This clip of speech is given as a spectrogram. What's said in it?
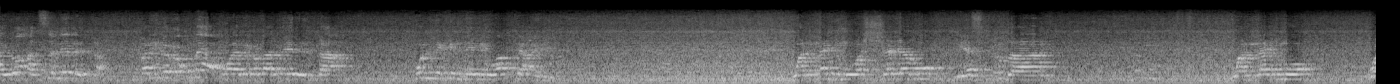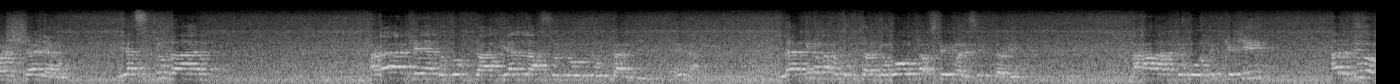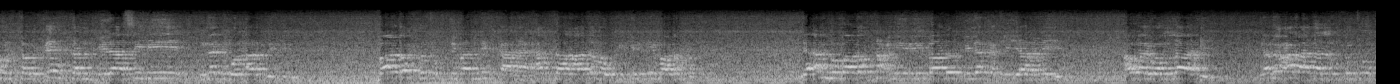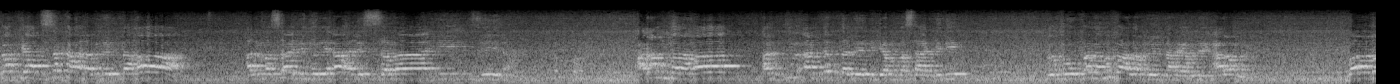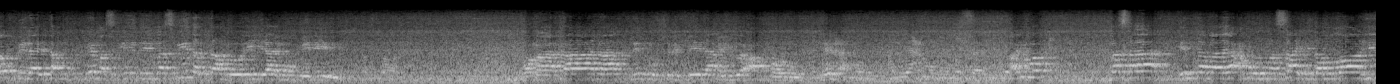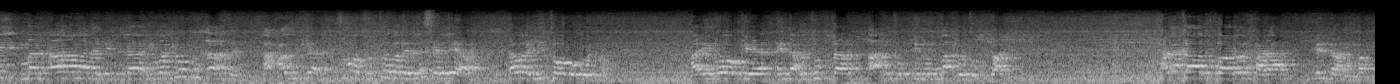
أي رب السمير التا. فريد عقمة أقوى العباد مير التا. كل من وقت عيني والنجم والشجر يسجدان. والنجم والشجر يسجدان. حراك تبتا يلا سجود تنبي هنا. لكن ما تبتا تقول تفسير من ستة بي. معها تقول تككي أردبه التوقيه تنبلاسه نجم الأرض. بارك تكتب لك حتى آدم وككني بارك لأنه بارك تعميري بارك لك كياني. أو والله نمعر على الفتوكك يا سكع من النهار. المساجد لأهل السماء زينة. عرمها أردت لي المساجد فتوكنا مقالا من النهار علمنا بارك بلا يتم مسجد مسجد التهورية المؤمنين. وما كان للمشركين أن يعمروا. هنا. أيوة. بس إنما يعمر مساجد الله من آمن بالله واليوم الآخر. أحد سورة التوبة اللي سليها توا يتوب كله أي روك إن حتوبتا أحتوبت نما حتوبتا حركة بارو حرا. إنما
